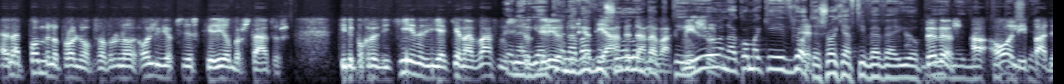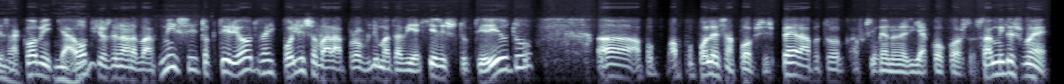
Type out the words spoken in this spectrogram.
ένα επόμενο πρόβλημα που θα βρουν όλοι οι διοκτήτες κτηρίων μπροστά τους. Την υποχρεωτική ενεργειακή αναβάθμιση των κτηρίων τους, γιατί αν δεν τα αναβαθμίσουν... ακόμα και οι ιδιώτες, όχι αυτοί βέβαια οι οποίοι Βεβαίως, όλοι οι πάντες, ναι. ακόμη και mm-hmm. όποιος δεν αναβαθμίσει, το κτίριό του θα έχει πολύ σοβαρά προβλήματα διαχείρισης του κτηρίου του από, από πολλές απόψεις, πέρα από το αυξημένο ενεργειακό κόστος. Θα μιλήσουμε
